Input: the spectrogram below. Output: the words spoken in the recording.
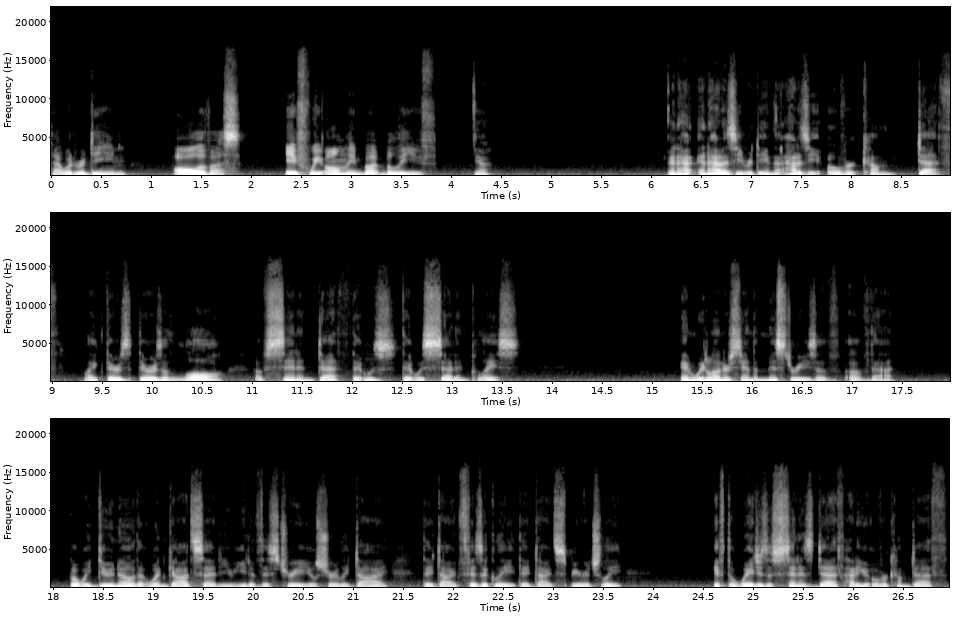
that would redeem all of us if we only but believe. And how, and how does he redeem that? How does he overcome death? Like there's there is a law of sin and death that was mm. that was set in place. And we don't understand the mysteries of, of that. But we do know that when God said, You eat of this tree, you'll surely die, they died physically, they died spiritually. If the wages of sin is death, how do you overcome death?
